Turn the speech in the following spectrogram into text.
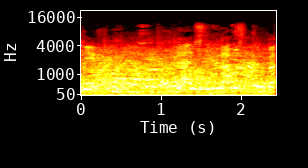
That was the best.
